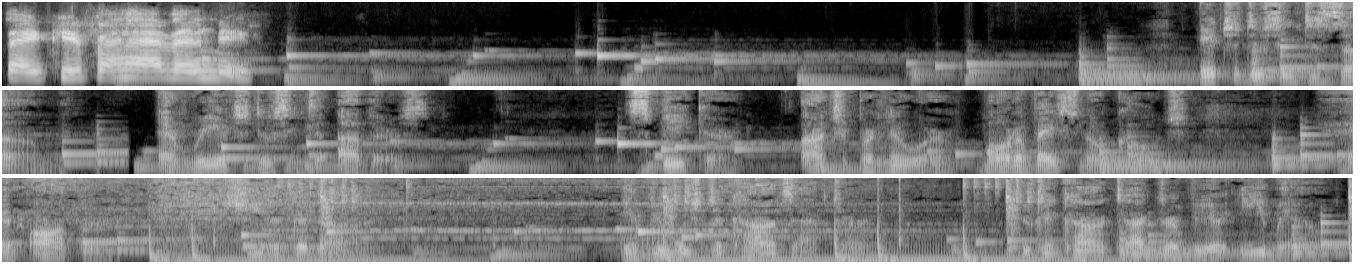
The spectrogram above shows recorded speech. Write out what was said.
Thank you for having me. Introducing to some and reintroducing to others. Speaker, entrepreneur, motivational coach, and author, Shana Gourdine. If you wish to contact her, you can contact her via email at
